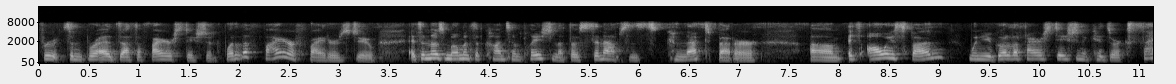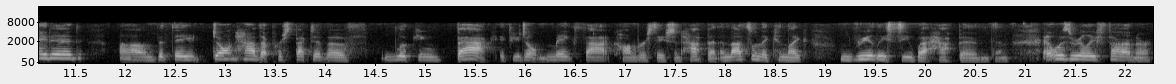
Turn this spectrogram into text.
fruits and breads at the fire station. What do the firefighters do? It's in those moments of contemplation that those synapses connect better. Um, it's always fun when you go to the fire station and kids are excited, um, but they don't have that perspective of looking back if you don't make that conversation happen. And that's when they can like really see what happened and it was really fun or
